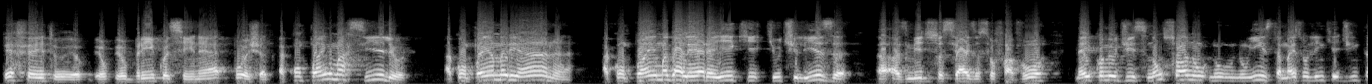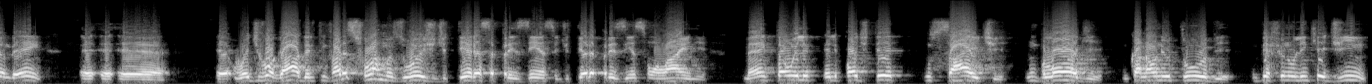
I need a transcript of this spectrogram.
Perfeito, eu, eu, eu brinco assim, né? Poxa, acompanhe o Marcílio, acompanhe a Mariana, acompanhe uma galera aí que, que utiliza as mídias sociais a seu favor. Né? E como eu disse, não só no, no, no Insta, mas no LinkedIn também. É, é, é, é, o advogado ele tem várias formas hoje de ter essa presença, de ter a presença online. Né? Então ele, ele pode ter um site, um blog, um canal no YouTube, um perfil no LinkedIn.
